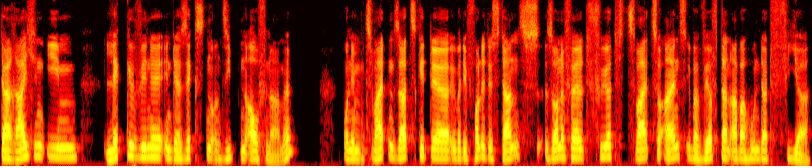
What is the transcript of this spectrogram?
da reichen ihm Leckgewinne in der sechsten und siebten Aufnahme. Und im zweiten Satz geht der über die volle Distanz. Sonnefeld führt 2 zu 1, überwirft dann aber 104.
